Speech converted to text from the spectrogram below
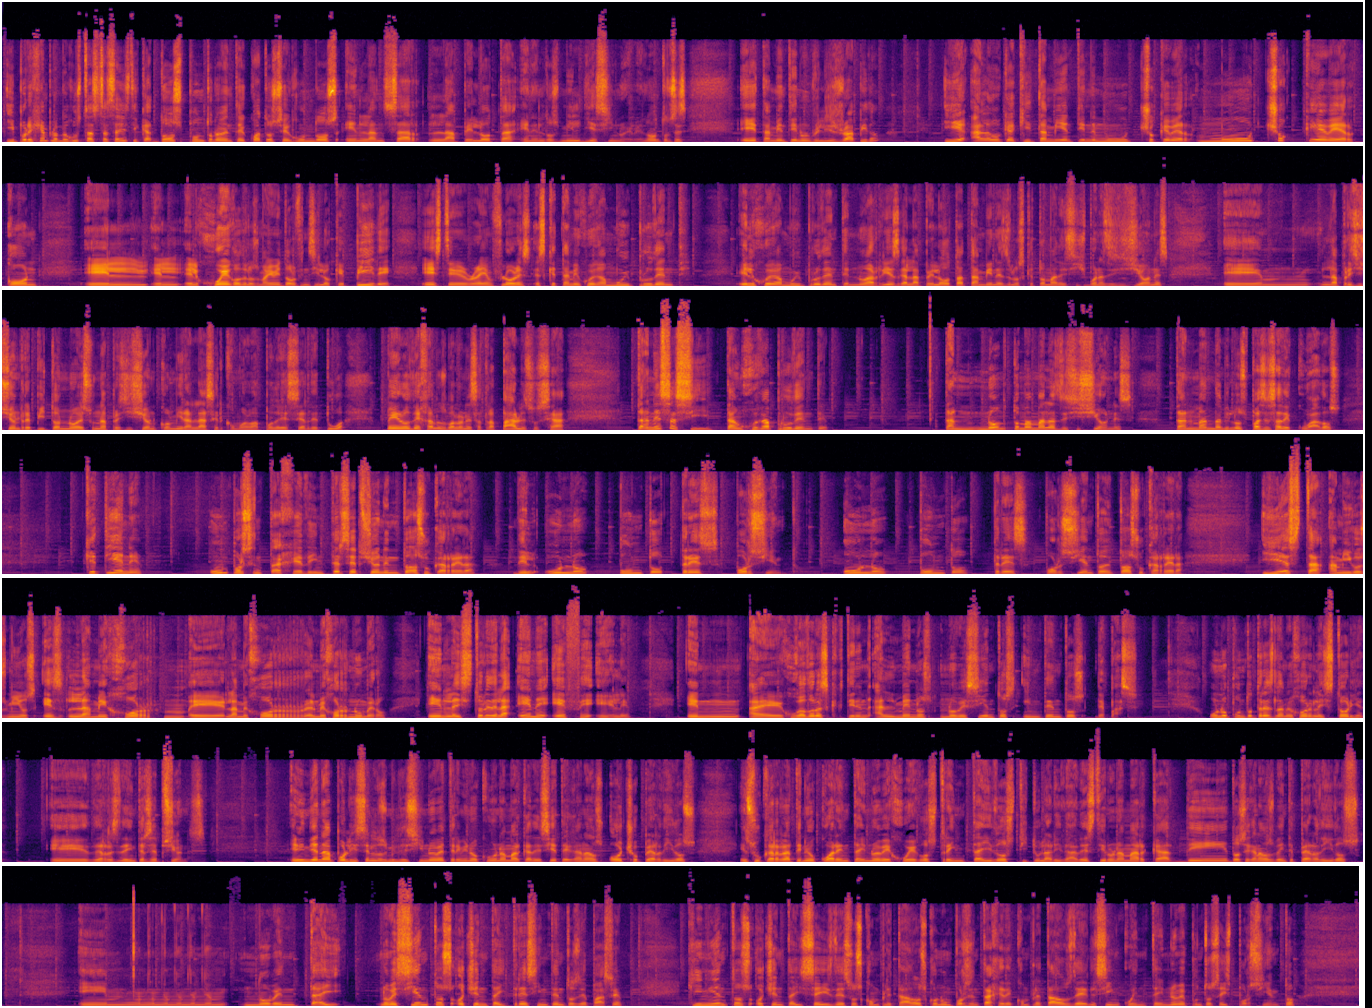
Y por ejemplo, me gusta esta estadística, 2.94 segundos en lanzar la pelota en el 2019, ¿no? Entonces, eh, también tiene un release rápido. Y algo que aquí también tiene mucho que ver, mucho que ver con el, juego de los Miami Dolphins y lo que pide este Ryan Flores es que también juega muy prudente. Él juega muy prudente, no arriesga la pelota, también es de los que toma buenas decisiones. Em, la precisión, repito, no es una precisión con mira láser como podría ser de Tua, pero deja los balones atrapables. O sea, tan es así, tan juega prudente, tan no toma malas decisiones, tan manda los pases adecuados, que tiene un porcentaje de intercepción en toda su carrera del 1.3%. 1.3% de toda su carrera. Y esta, amigos míos, es la mejor, mm, eh, la mejor, el mejor número en la historia de la NFL en eh, jugadores que tienen al menos 900 intentos de pase. 1.3 la mejor en la historia eh, de, de, intercepciones. En Indianápolis, en el 2019, terminó con una marca de 7 ganados, 8 perdidos. En su carrera ha tenido 49 juegos, 32 titularidades. Tiene una marca de 12 ganados, 20 perdidos. 983 em, intentos de pase. 586 de esos completados, con un porcentaje de completados del 59.6%.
